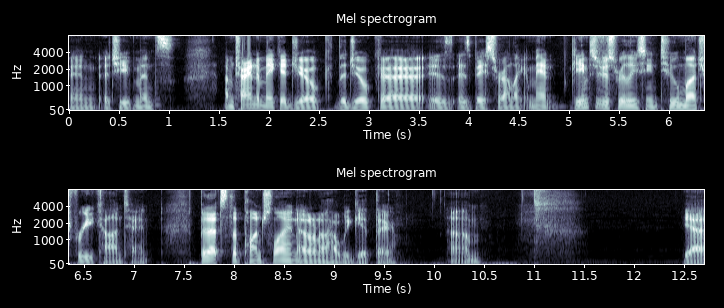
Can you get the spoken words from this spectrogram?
in achievements. I'm trying to make a joke. The joke uh, is is based around like, man, games are just releasing too much free content. But that's the punchline. I don't know how we get there. Um, yeah,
